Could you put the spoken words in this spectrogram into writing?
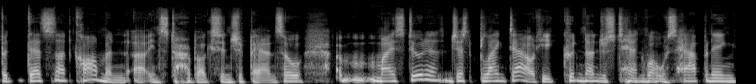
But that's not common uh, in Starbucks in Japan. So uh, my student just blanked out. He couldn't understand what was happening.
